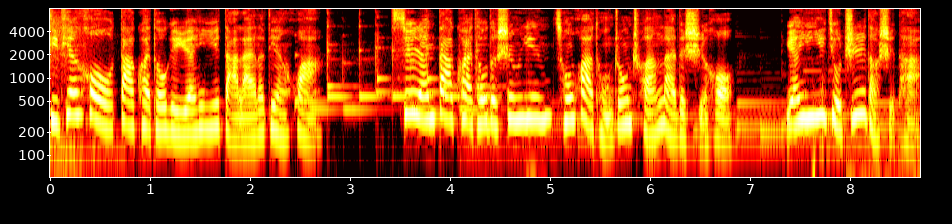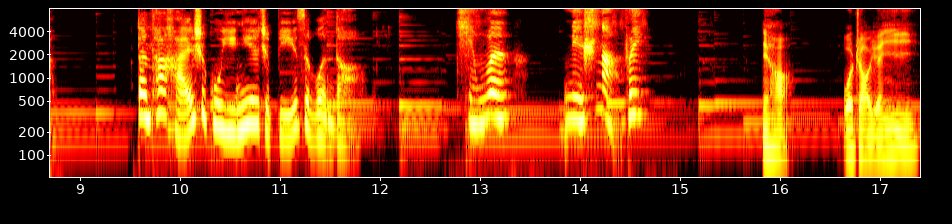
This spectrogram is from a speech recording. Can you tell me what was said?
几天后，大块头给袁依依打来了电话。虽然大块头的声音从话筒中传来的时候，袁依依就知道是他，但他还是故意捏着鼻子问道：“请问你是哪位？”“你好，我找袁依依，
